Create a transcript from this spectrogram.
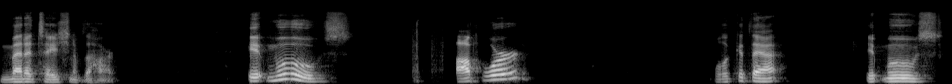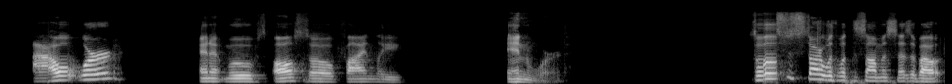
meditation of the heart. It moves upward. Look at that. It moves outward, and it moves also finally inward. So let's just start with what the psalmist says about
